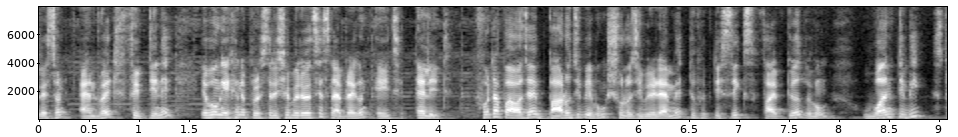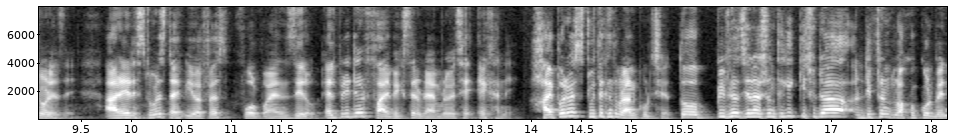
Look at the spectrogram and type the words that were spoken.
based on Android ফিফটিনে এবং এখানে প্রসেসর হিসেবে রয়েছে স্ন্যাপড্রাগন এইট এলিট ফোনটা পাওয়া যায় বারো জিবি এবং ষোলো জিবি র্যামে two fifty six five twelve এবং ওয়ান টিবি স্টোরেজে আর এর storage type UFS four point zero এলপিডির ফাইভ এক্সের র্যাম রয়েছে এখানে। হাইপারওয়েস টুতে কিন্তু রান করছে। তো প্রিভিয়াস জেনারেশন থেকে কিছুটা ডিফারেন্ট লক্ষ্য করবেন।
